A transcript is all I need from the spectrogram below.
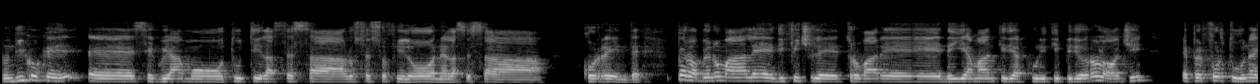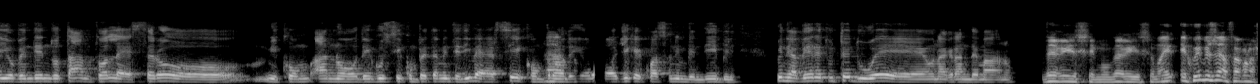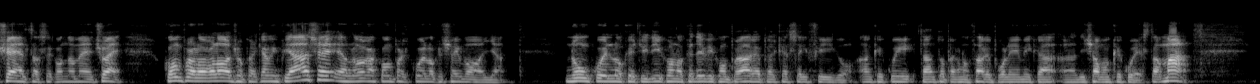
non dico che eh, seguiamo tutti stessa, lo stesso filone, la stessa corrente, però bene o male è difficile trovare degli amanti di alcuni tipi di orologi e per fortuna io vendendo tanto all'estero com- hanno dei gusti completamente diversi e comprano ah. degli orologi che qua sono invendibili. Quindi avere tutte e due è una grande mano. Verissimo, verissimo. E, e qui bisogna fare una scelta, secondo me, cioè compro l'orologio perché mi piace e allora compri quello che c'hai voglia non quello che ti dicono che devi comprare perché sei figo. Anche qui, tanto per non fare polemica, eh, diciamo anche questa. Ma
